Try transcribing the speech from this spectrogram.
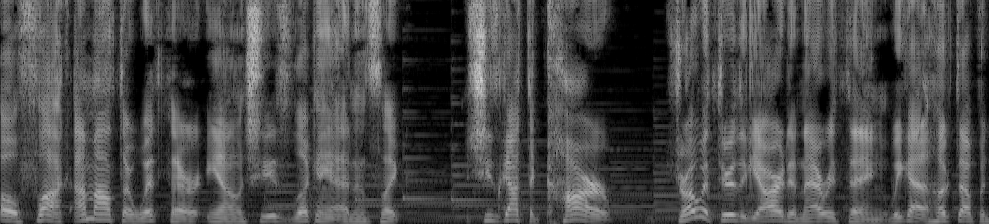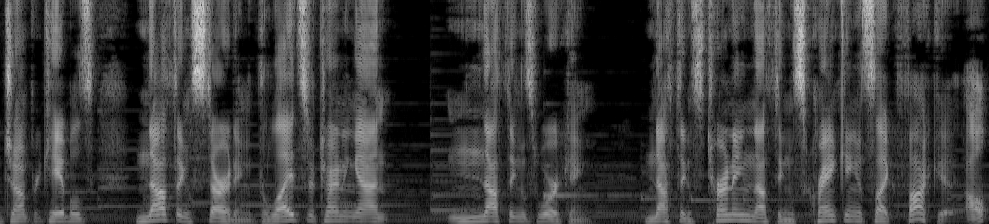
oh fuck, I'm out there with her. You know, and she's looking at it and it's like, she's got the car, drove it through the yard and everything. We got it hooked up with jumper cables. Nothing's starting. The lights are turning on. Nothing's working. Nothing's turning, nothing's cranking. It's like, fuck it. Al-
